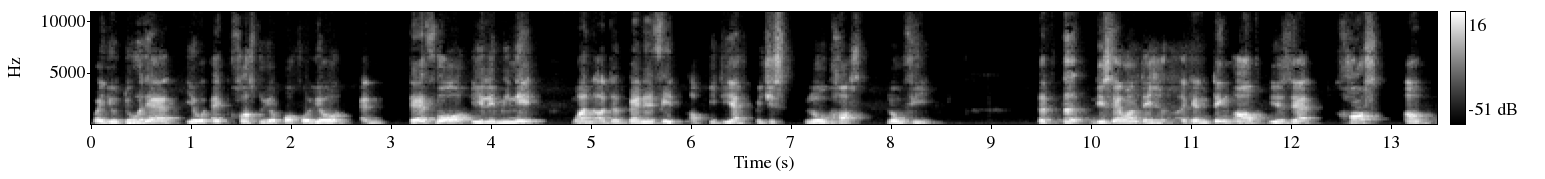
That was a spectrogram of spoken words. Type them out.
when you do that, it will add cost to your portfolio and therefore eliminate one of the benefit of ETF, which is low cost, low fee. The third disadvantage I can think of is that cost of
